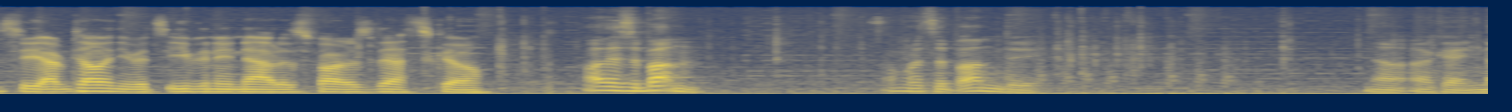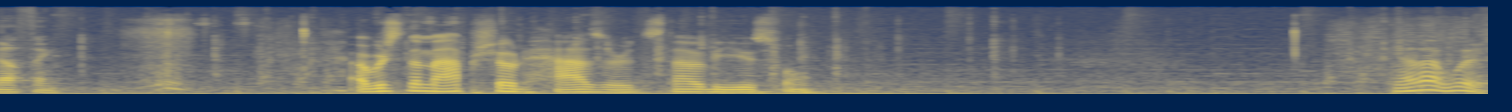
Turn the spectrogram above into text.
See, I'm telling you, it's evening out as far as deaths go. Oh, there's a button. Oh, what does the button do? No, okay, nothing. I wish the map showed hazards. That would be useful. Yeah, that would.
